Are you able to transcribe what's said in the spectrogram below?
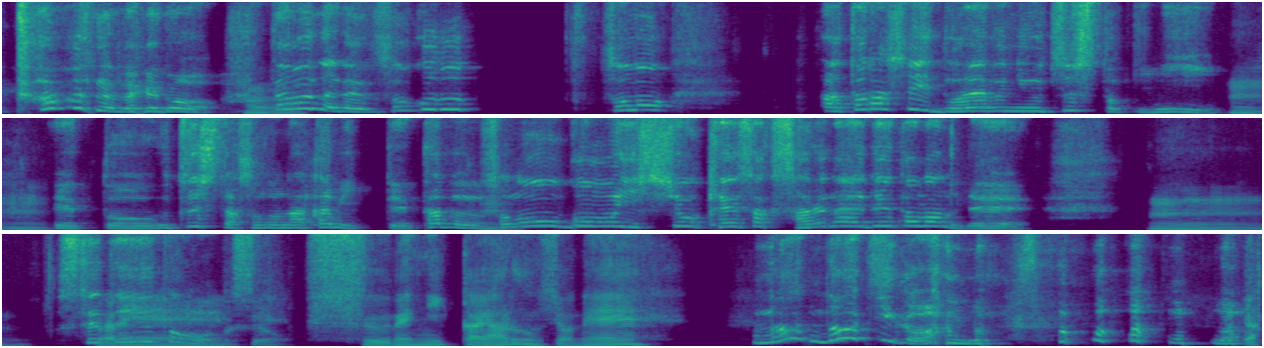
う。多分なんだけど、うん多分なんだけど、そこの、その、新しいドライブに移すときに、うんうん。えっと、移したその中身って、多分その後も一生検索されないデータなんで、うん。捨てていいと思うんですよ。数年に一回あるんですよね。な、何があんの？や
